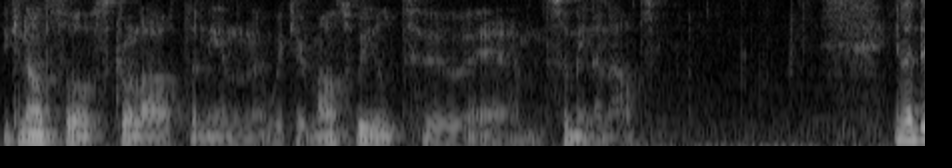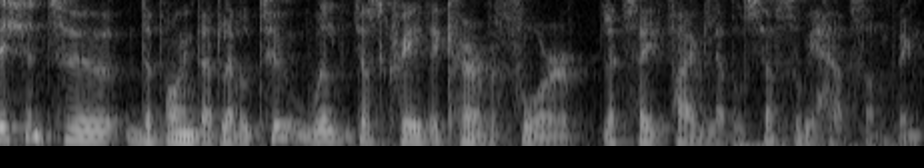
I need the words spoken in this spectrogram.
You can also scroll out and in with your mouse wheel to um, zoom in and out. In addition to the point at level 2, we'll just create a curve for, let's say, 5 levels, just so we have something.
